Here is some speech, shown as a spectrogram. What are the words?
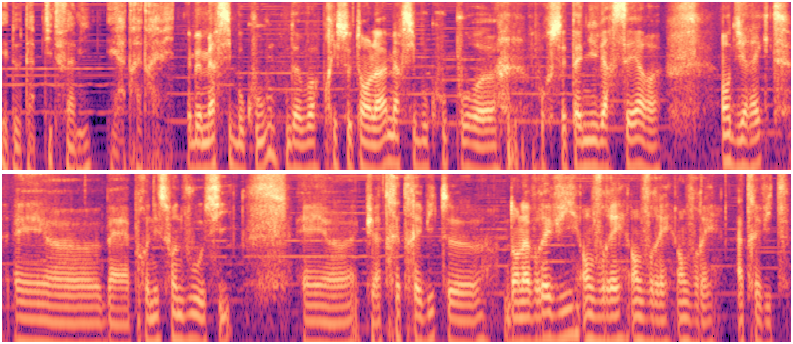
et de ta petite famille et à très très vite. Eh ben, merci beaucoup d'avoir pris ce temps-là. Merci beaucoup pour, euh, pour cet anniversaire en direct. Et euh, ben, prenez soin de vous aussi. Et, euh, et puis à très très vite euh, dans la vraie vie, en vrai, en vrai, en vrai. À très vite.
